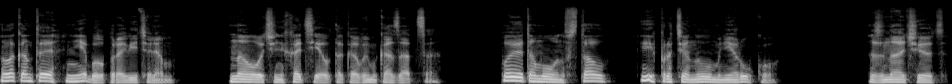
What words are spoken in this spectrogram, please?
Лаканте не был правителем, но очень хотел таковым казаться. Поэтому он встал и протянул мне руку. «Значит,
